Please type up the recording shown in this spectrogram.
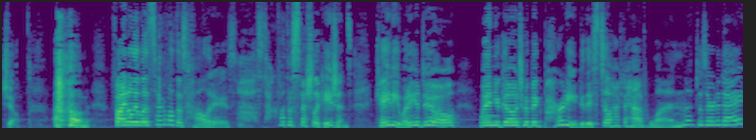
chill. Um, finally, let's talk about those holidays. Let's talk about those special occasions. Katie, what do you do when you go into a big party? Do they still have to have one dessert a day?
